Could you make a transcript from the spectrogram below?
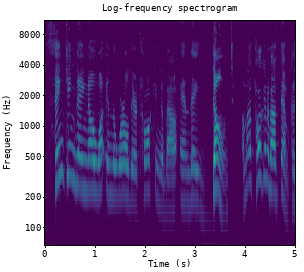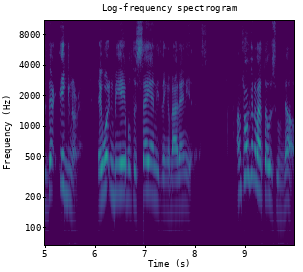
thinking they know what in the world they're talking about and they don't. I'm not talking about them because they're ignorant. They wouldn't be able to say anything about any of this. I'm talking about those who know.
